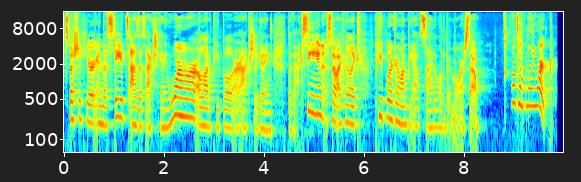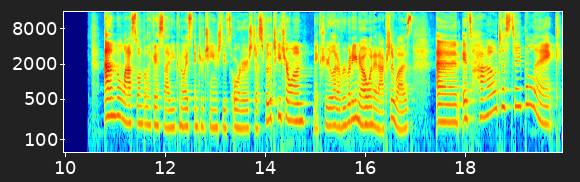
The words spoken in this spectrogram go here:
especially here in the States as it's actually getting warmer. A lot of people are actually getting the vaccine. So I feel like people are going to want to be outside a little bit more. So it'll definitely work. And the last one, but like I said, you can always interchange these orders just for the teacher one. Make sure you let everybody know when it actually was. And it's how to stay blank,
